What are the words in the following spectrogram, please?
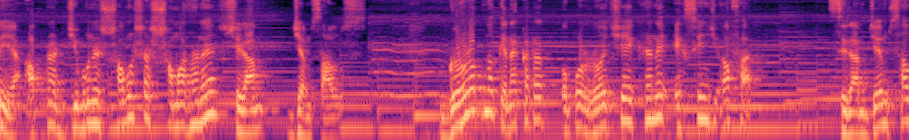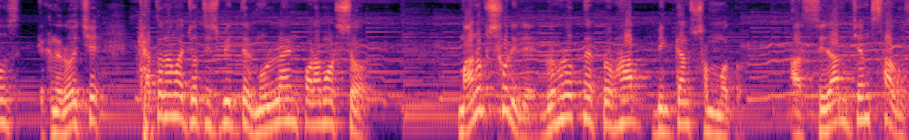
নিয়ে আপনার জীবনের সমস্যার সমাধানে শ্রীরাম জেমস হাউস। গ্রহরত্ন কেনাকাটার ওপর রয়েছে এখানে exchange offer Shriram gems house এখানে রয়েছে খ্যাতনামা জ্যোতিষবিদদের মূল্যায়ন পরামর্শ। মানব শরীরে গ্রহরত্নের প্রভাব বিজ্ঞানসম্মত। আর শ্রীরাম জেমস হাউস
